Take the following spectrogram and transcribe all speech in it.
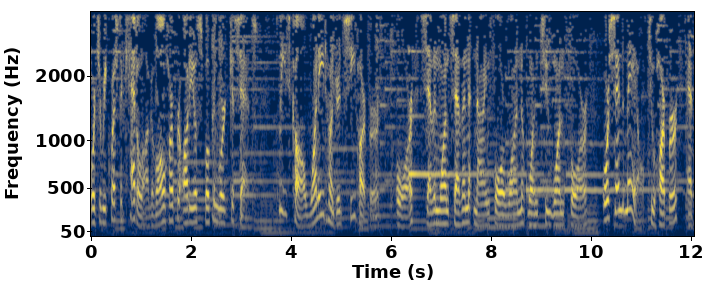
or to request a catalog of all Harper Audio spoken word cassettes, please call 1 800 C Harper or 717 941 1214 or send mail to harper at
